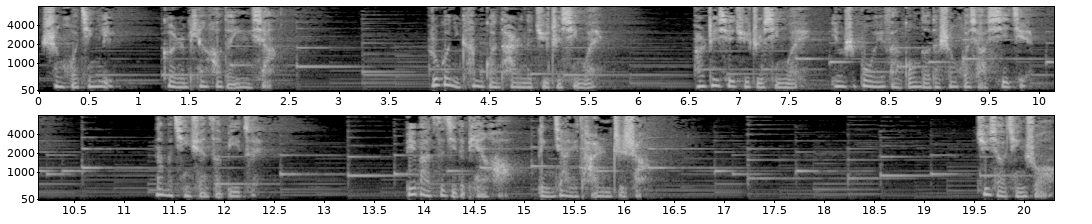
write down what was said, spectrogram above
生活经历、个人偏好的影响。如果你看不惯他人的举止行为，而这些举止行为又是不违反公德的生活小细节，那么请选择闭嘴。别把自己的偏好凌驾于他人之上。据小晴说，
